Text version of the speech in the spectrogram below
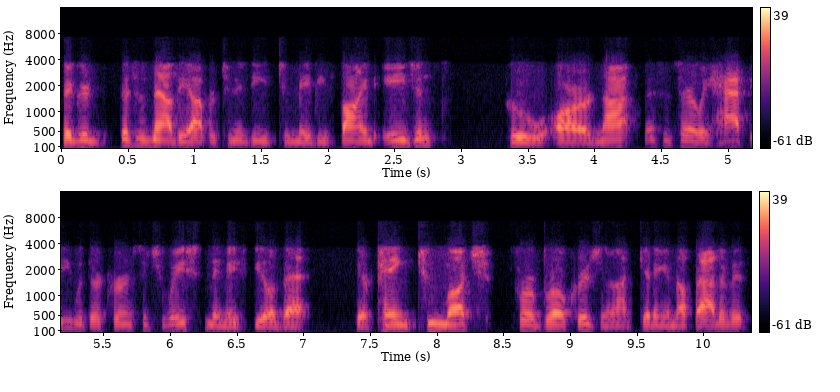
figured this is now the opportunity to maybe find agents who are not necessarily happy with their current situation. They may feel that they're paying too much for a brokerage and they're not getting enough out of it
